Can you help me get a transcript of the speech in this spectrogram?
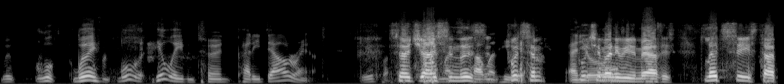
we, look. We'll even we'll, he'll even turn Paddy Dow around. So, Jason, put some put your money where your mouth is. Let's see you start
